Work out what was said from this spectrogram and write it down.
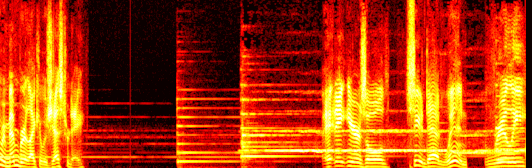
remember it like it was yesterday. At eight years old, seeing Dad win really,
